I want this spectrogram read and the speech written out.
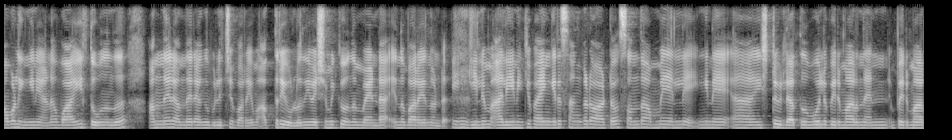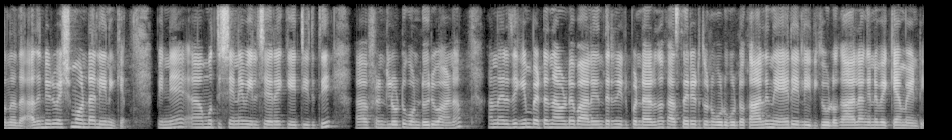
അവൾ ഇങ്ങനെയാണ് വായിൽ തോന്നുന്നത്. അന്നേരം അന്നേരം അങ്ങ് വിളിച്ച് പറയും അത്രയേ ഉള്ളൂ നീ വിഷമിക്കൊന്നും വേണ്ട എന്ന് പറയുന്നുണ്ട്. എങ്കിലും അലീനയ്ക്ക് ഭയങ്കര സങ്കടമാട്ടോ. സ്വന്തം അമ്മയല്ലേ ഇങ്ങനെ ഇഷ്ടമില്ലാത്തതുപോലെ പെരുമാറുന്ന പെരുമാറുന്നത്. അതിന്റെ ഒരു വിഷമമുണ്ട് അലീനയ്ക്ക്. പിന്നെ മുത്തശ്ശിനെ വീൽ ചെയറിൽ കയറ്റിയിരുത്തി ഫ്രണ്ടിലോട്ട് കൊണ്ടുവരുവാണ്. അന്നേരത്തേക്കും പെട്ടെന്ന് അവിടെ ബാലചന്ദ്രൻ ഇരിപ്പുണ്ടായിരുന്നു. കസേര എടുത്തുകൊണ്ട് കൊടുക്കൂട്ടോ. കേട്ടോ കാൽ നേരെയല്ലേ ഇരിക്കുകയുള്ളൂ കാൽ അങ്ങനെ വെക്കാൻ വേണ്ടി.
